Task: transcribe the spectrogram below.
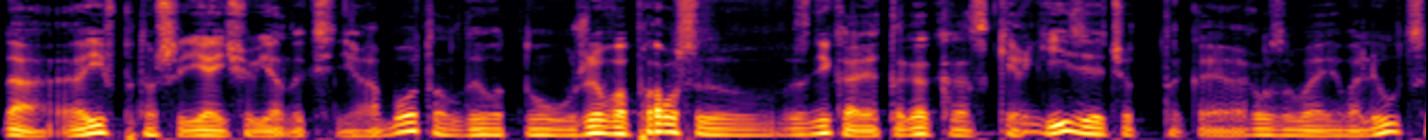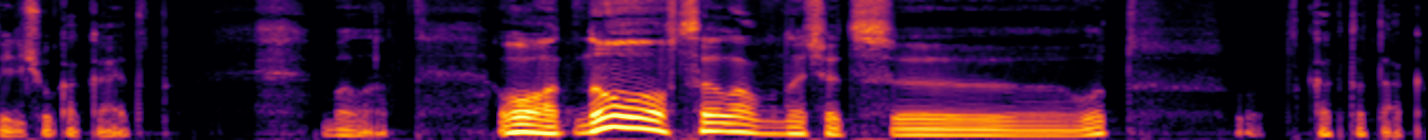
Да, АИФ, потому что я еще в Яндексе не работал, да вот, ну, уже вопросы возникали. Это как раз Киргизия, что-то такая розовая эволюция или что какая-то там была. Вот, но в целом, значит, э, вот, вот как-то так.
